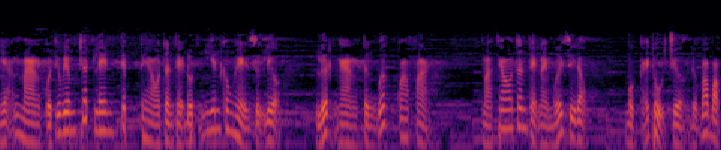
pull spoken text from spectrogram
Nhãn màng của tiêu viêm chất lên, tiếp theo thân thể đột nhiên không hề dự liệu, lướt ngang từng bước qua phải, mà theo thân thể này mới di động, một cái thủ trưởng được bao bọc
